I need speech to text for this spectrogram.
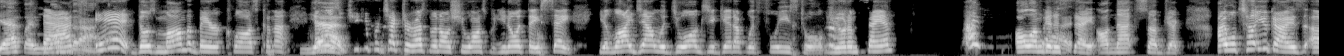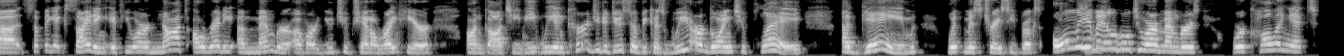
Yes, I love That's that. That's it. Those mama bear claws come out. Yes. she can protect her husband all she wants, but you know what they say? You lie down with dogs, you get up with fleas, tool. You know what I'm saying? I- all I'm gonna say on that subject. I will tell you guys uh, something exciting. If you are not already a member of our YouTube channel right here on GAW TV, we encourage you to do so because we are going to play a game with Miss Traci Brooks, only available to our members. We're calling it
